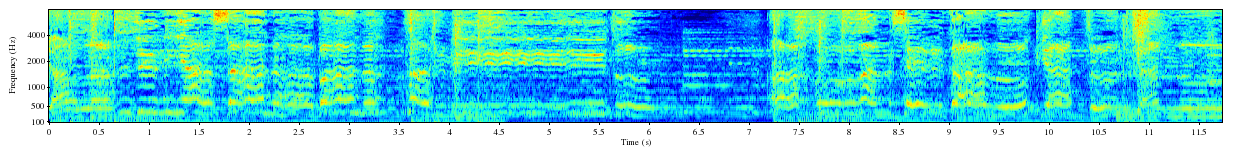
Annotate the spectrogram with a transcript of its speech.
Yalan dünya sana bana dar mıydı? Ah ulan sevdalık yaptın canım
